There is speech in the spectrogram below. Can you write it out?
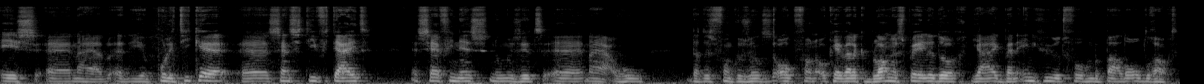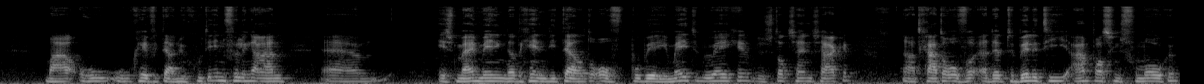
is uh, nou ja, je politieke sensitiviteit, savviness noemen ze het. nou ja, hoe, dat is van consultant ook van oké, welke belangen spelen door? Ja, ik ben ingehuurd voor een bepaalde opdracht, maar hoe, hoe geef ik daar nu goed invulling aan? Ehm, is mijn mening dat degene die telt of probeer je mee te bewegen? Dus dat zijn zaken. Nou, het gaat over adaptability, aanpassingsvermogen.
